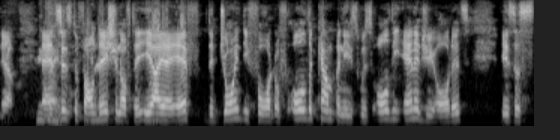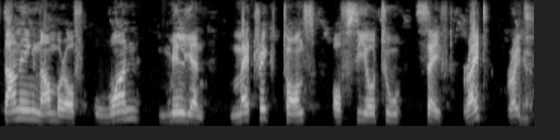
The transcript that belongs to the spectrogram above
Yeah, okay. and since the foundation of the EIIF, the joint effort of all the companies with all the energy audits is a stunning number of 1 million metric tons of CO2 saved, right? Right. Yeah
